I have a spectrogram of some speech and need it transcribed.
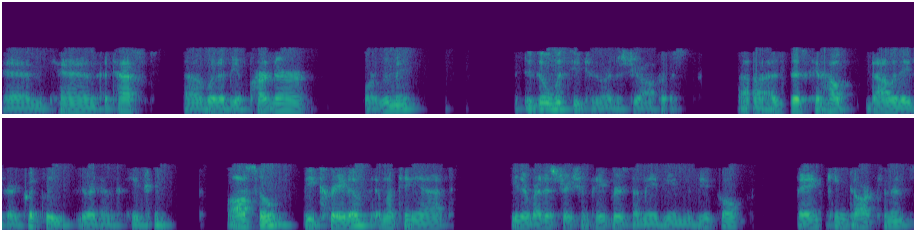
and can attest, uh, whether it be a partner or a roommate, to go with you to the registry office, uh, as this can help validate very quickly your identification. Also, be creative in looking at either registration papers that may be in your vehicle, banking documents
